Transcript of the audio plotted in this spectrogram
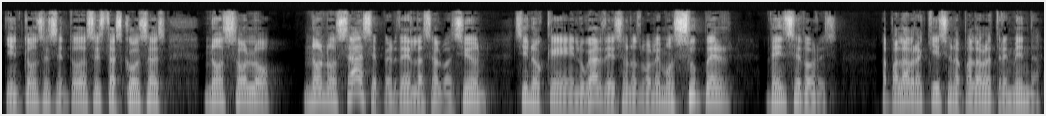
Y entonces en todas estas cosas no solo no nos hace perder la salvación, sino que en lugar de eso nos volvemos super vencedores. La palabra aquí es una palabra tremenda.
